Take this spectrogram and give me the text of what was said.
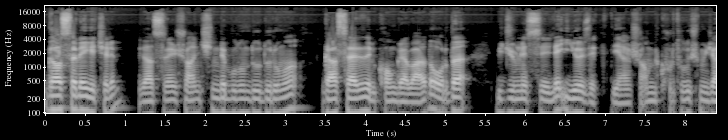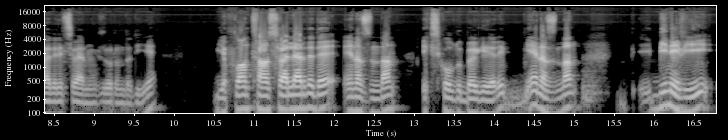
Galatasaray'a geçelim. Galatasaray'ın şu an içinde bulunduğu durumu Galatasaray'da da bir kongre vardı. Orada bir cümlesiyle iyi özetledi. Yani şu an bir kurtuluş mücadelesi vermek zorunda diye. Yapılan transferlerde de en azından eksik olduğu bölgeleri en azından bir nevi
